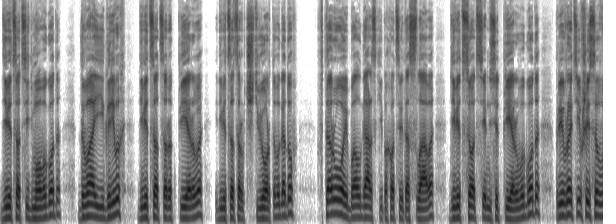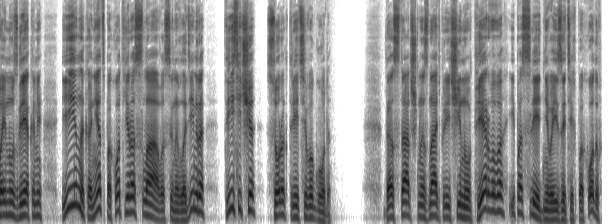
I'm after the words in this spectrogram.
907 года, два Игоревых 941 и 944 годов, второй болгарский поход Святослава 971 года, превратившийся в войну с греками, и, наконец, поход Ярослава, сына Владимира, 1043 года. Достаточно знать причину первого и последнего из этих походов,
